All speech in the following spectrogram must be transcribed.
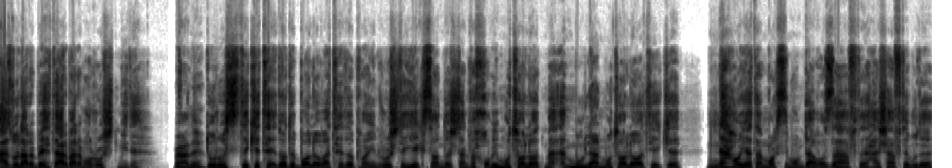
عضله رو بهتر برای ما رشد میده. بله. درسته که تعداد بالا و تعداد پایین رشد یکسان داشتن و خب این مطالعات معمولا مطالعاتیه که نهایتا ماکسیموم دوازده هفته هشت هفته بوده.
